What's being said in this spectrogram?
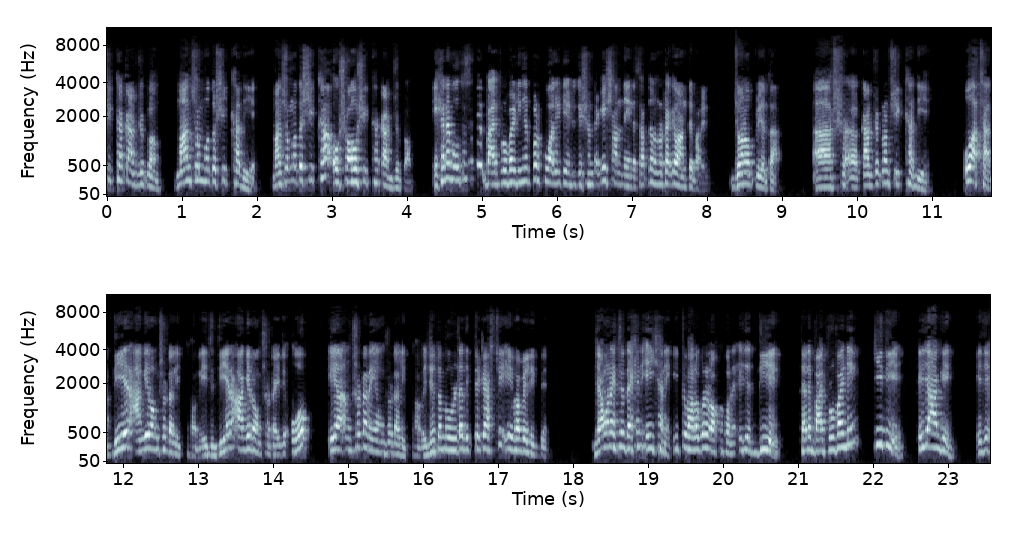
শিক্ষা কার্যক্রম, মানসম্মত শিক্ষা দিয়ে। মানসম্মত শিক্ষা ও সহ শিক্ষা কার্যক্রম। এখানে বলতেছে যে বাই প্রোভাইডিং এর পর কোয়ালিটি এডুকেশনটাকেই সামনে এনেছে। আপনি অন্যটাকেও আনতে পারেন। জনপ্রিয়তা। কার্যক্রম শিক্ষা দিয়ে। ও আচ্ছা দিয়ের আগের অংশটা লিখতে হবে। এই যে দিয়ের আগের অংশটা, এই যে ও এই অংশটার এই অংশটা লিখতে হবে। যেহেতু আমি উল্টা দিক থেকে আসছি, এইভাবে লিখবেন। যেমন একটা দেখেন এইখানে, একটু ভালো করে লক্ষ্য করেন। এই যে দিয়ে তাহলে বাই প্রোভাইডিং কি দিয়ে? এই যে আগে, এই যে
